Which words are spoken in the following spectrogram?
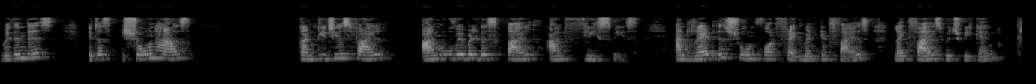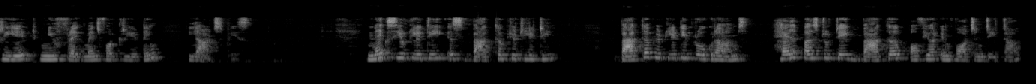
Within this, it is shown as contiguous file, unmovable disk file, and free space and red is shown for fragmented files like files which we can create new fragments for creating large space. Next utility is backup utility. Backup utility programs help us to take backup of your important data.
